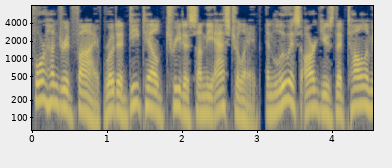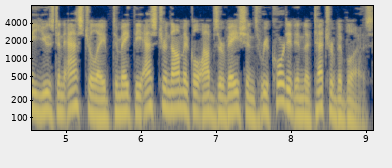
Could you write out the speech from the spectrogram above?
405 wrote a detailed treatise on the astrolabe, and Lewis argues that Ptolemy used an astrolabe to make the astronomical observations recorded in the Tetrabiblos.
